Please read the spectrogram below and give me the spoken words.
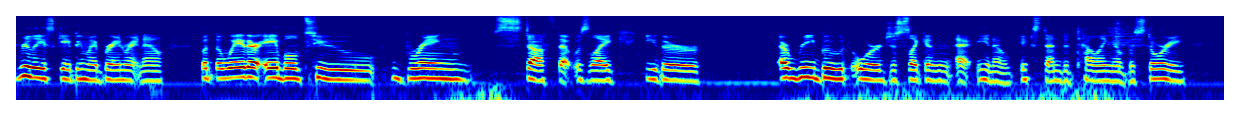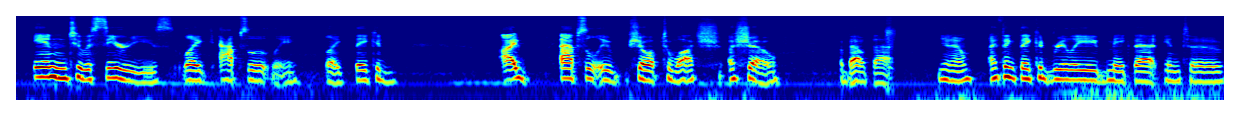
really escaping my brain right now. But the way they're able to bring stuff that was like either a reboot or just like an uh, you know extended telling of a story into a series, like absolutely, like they could. I'd absolutely show up to watch a show about that. You know, I think they could really make that into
